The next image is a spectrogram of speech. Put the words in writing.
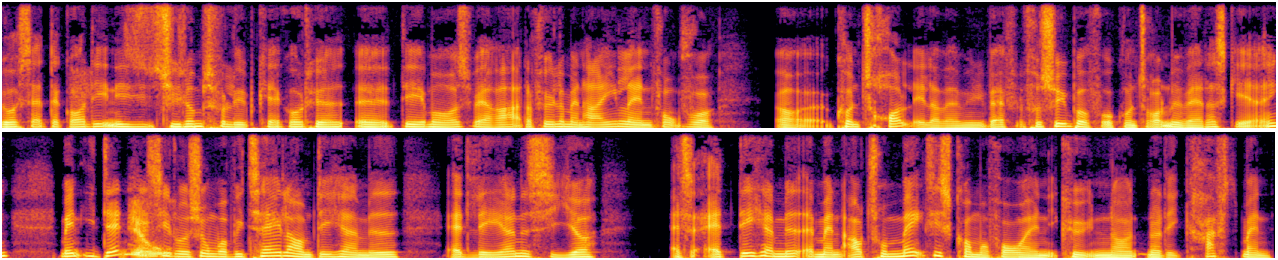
Du har sat dig godt ind i dit sygdomsforløb, kan jeg godt høre. Øh, det må også være rart at føle, at man har en eller anden form for øh, kontrol, eller hvad man i hvert fald forsøg på at få kontrol med, hvad der sker. Ikke? Men i den her Jo. situation, hvor vi taler om det her med, at lægerne siger, altså at det her med, at man automatisk kommer foran i køen, når, når det er kræft, man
